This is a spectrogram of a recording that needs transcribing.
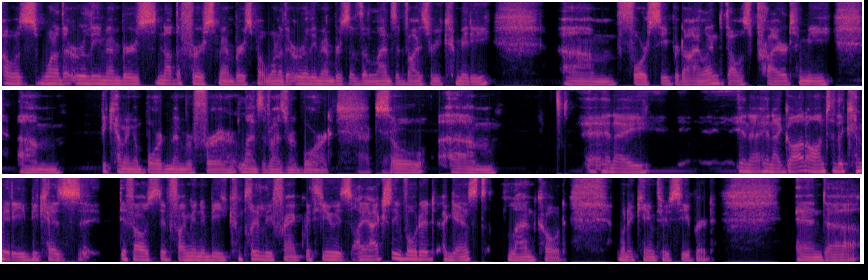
I was one of the early members, not the first members, but one of the early members of the Lands Advisory Committee um, for Seabird Island. That was prior to me um, becoming a board member for Lands Advisory Board. Okay. So, um, and I and I, and I got onto the committee because if I was if I'm going to be completely frank with you, is I actually voted against land code when it came through Seabird. And uh,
